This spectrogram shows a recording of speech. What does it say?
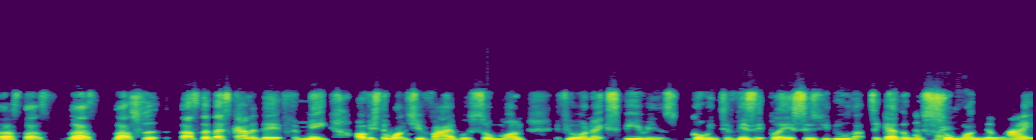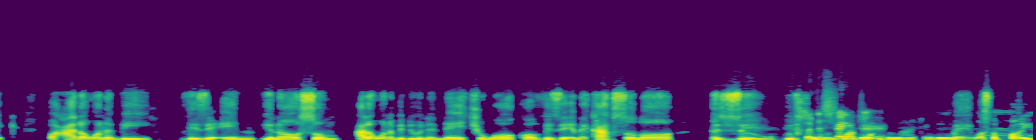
that's that's that's that's the that's the best kind of date for me. Obviously, once you vibe with someone, if you want to experience going to visit places, you do that together with someone you like. But I don't want to be visiting, you know, some. I don't want to be doing a nature walk or visiting a castle or a zoo with, With someone who I don't even like anyway. What's the point?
